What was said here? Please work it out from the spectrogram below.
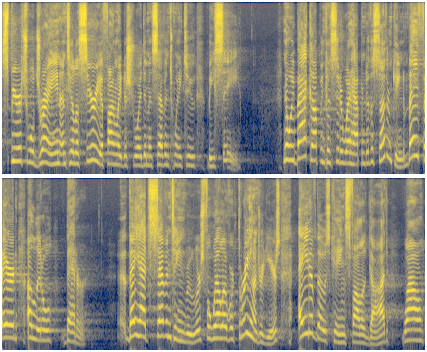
spiritual drain until Assyria finally destroyed them in 722 BC. Now we back up and consider what happened to the southern kingdom. They fared a little better. They had 17 rulers for well over 300 years. Eight of those kings followed God, while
